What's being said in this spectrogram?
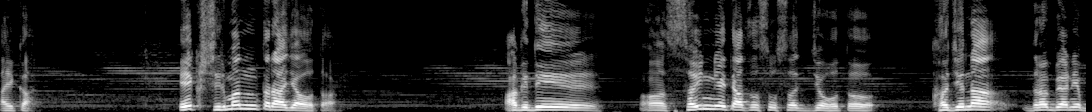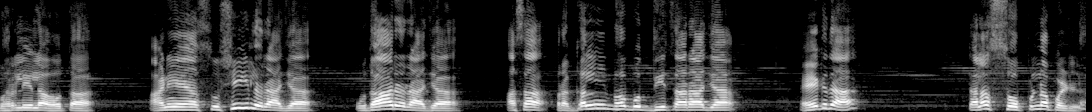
ऐका. एक श्रीमंत राजा होता. अगदी सैन्य त्याचं सुसज्ज होतं. खजिना द्रव्याने भरलेला होता. आणि सुशील राजा उदार राजा असा प्रगल्भ बुद्धीचा राजा एकदा त्याला स्वप्न पडलं.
